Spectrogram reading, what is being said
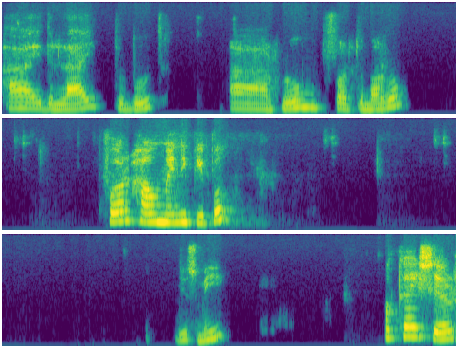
I'd like to book a room for tomorrow. For how many people? Just me. Okay, sir.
